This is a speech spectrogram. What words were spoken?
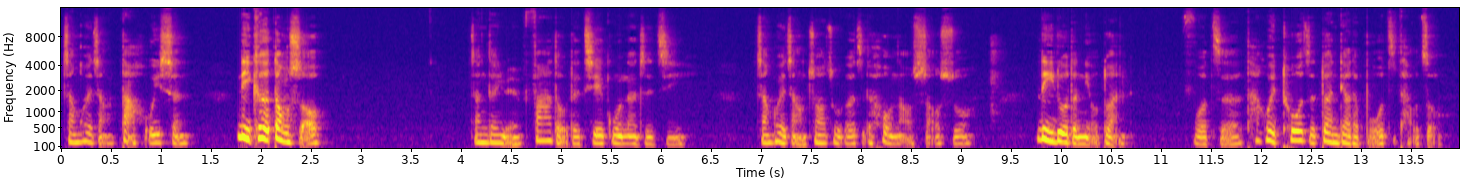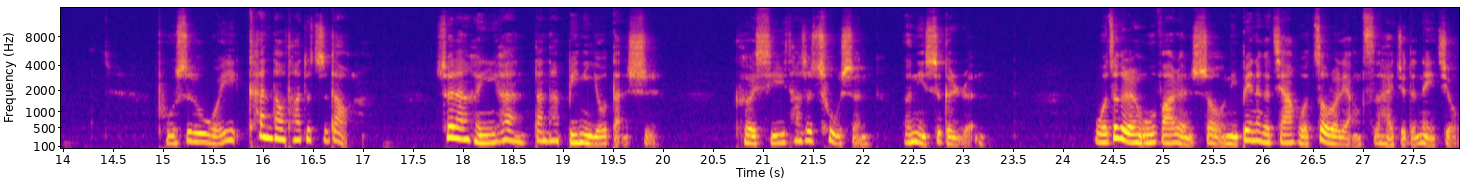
张会长大吼一声：“立刻动手！”张根源发抖的接过那只鸡，张会长抓住儿子的后脑勺说：“利落的扭断，否则他会拖着断掉的脖子逃走。”普世如，我一看到他就知道了。虽然很遗憾，但他比你有胆识。可惜他是畜生，而你是个人。我这个人无法忍受你被那个家伙揍了两次还觉得内疚。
